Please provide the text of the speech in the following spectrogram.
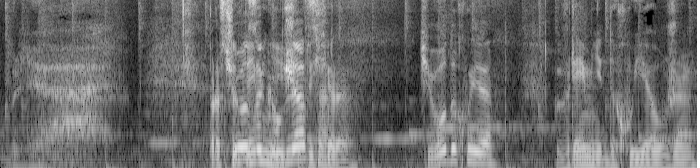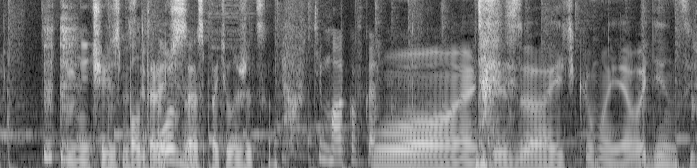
Бля. Просто Чё, времени еще до хера. Чего дохуя? Времени дохуя уже. Мне через полтора поздно? часа спать ложиться. Тимаковка. Ой, ты зайчка моя. В 11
